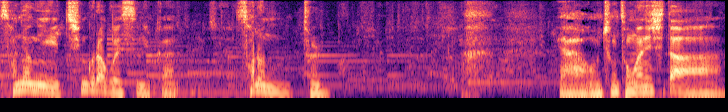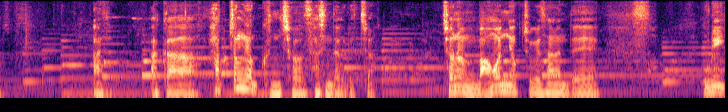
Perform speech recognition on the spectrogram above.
선영이 친구라고 했으니까 서른 둘. 야, 엄청 동안이시다. 아, 아까 합정역 근처 사신다 그랬죠? 저는 망원역 쪽에 사는데 우리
